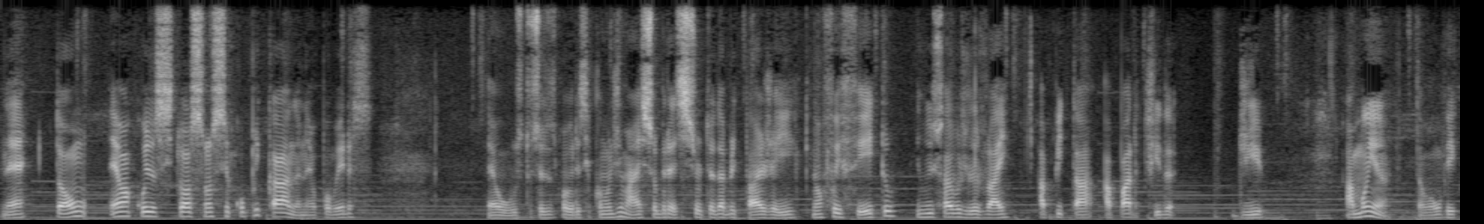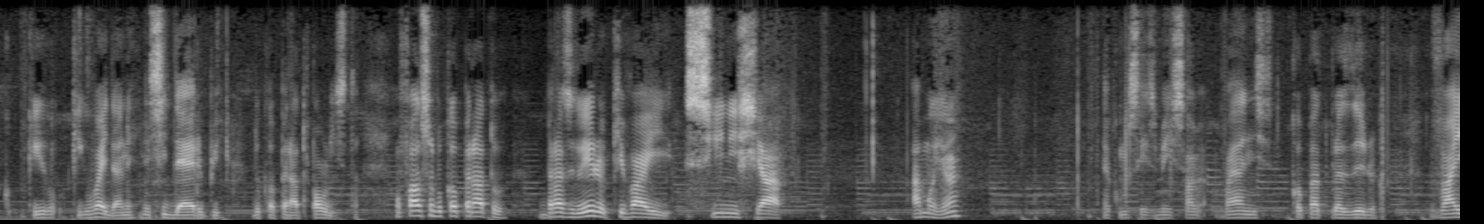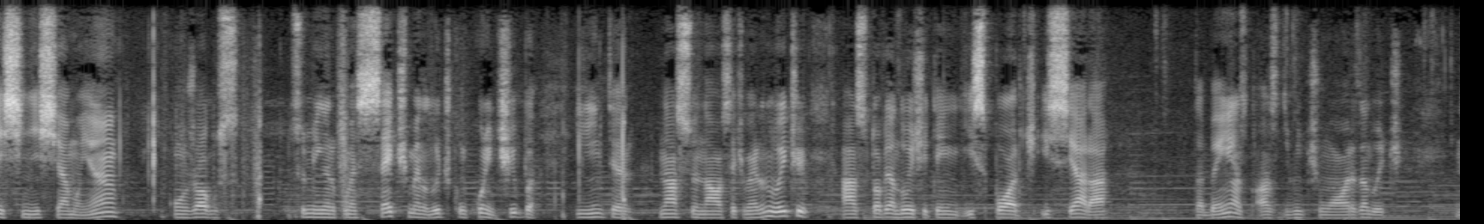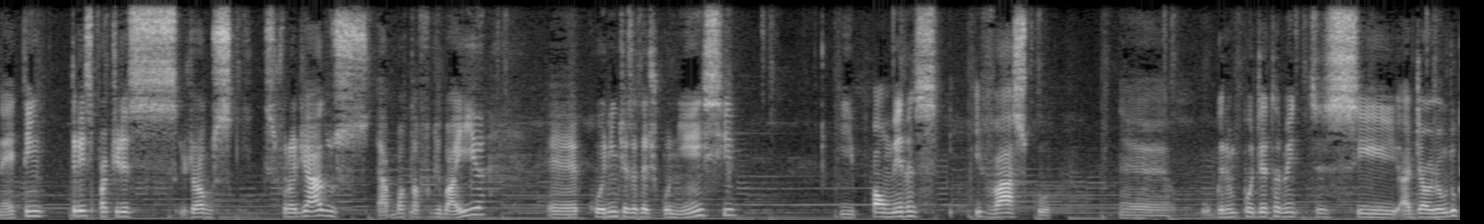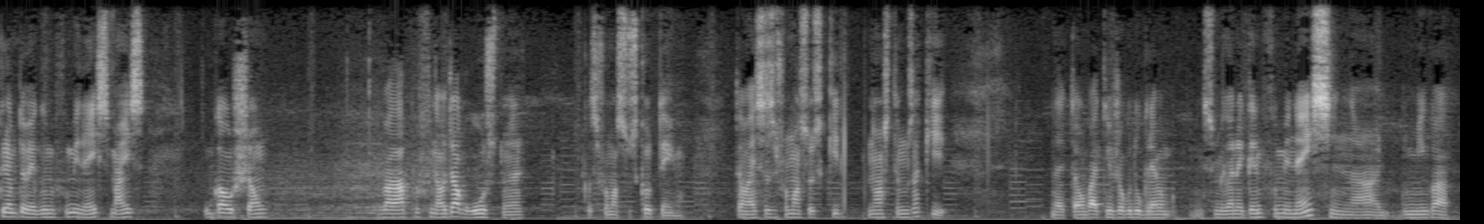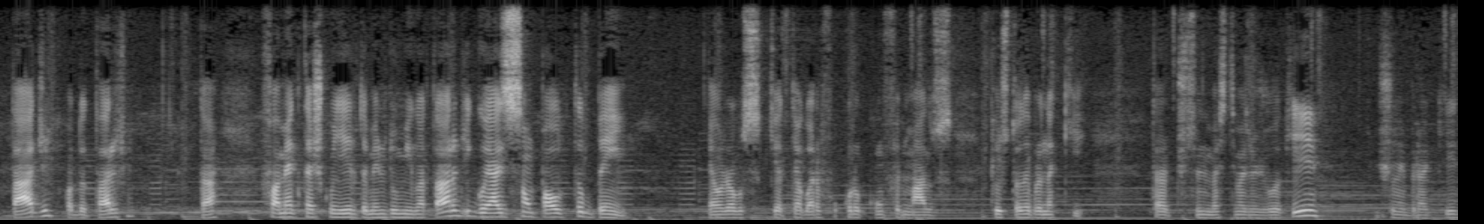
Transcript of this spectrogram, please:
né? Então é uma coisa, situação assim complicada, né? O Palmeiras, é, os torcedores do Palmeiras reclamam demais sobre esse sorteio da arbitragem aí que não foi feito e Luiz Fábio Giler vai apitar a partida de amanhã. Então vamos ver o que, o que vai dar né, nesse derby do Campeonato Paulista. Vamos falar sobre o Campeonato Brasileiro que vai se iniciar amanhã. É como vocês bem sabem, vai o Campeonato Brasileiro vai se iniciar amanhã com jogos, se não me engano, começa às 7 da noite com Curitiba e Internacional às 7 da noite. Às 9 da noite tem Esporte e Ceará também às, às 21 horas da noite. Né? Tem três partidas, jogos foram adiados: a Botafogo e Bahia, é, Corinthians Atlético Goianiense e Palmeiras e Vasco. É, o Grêmio podia também se adiar o jogo do Grêmio também, o Grêmio Fluminense, mas o Galchão vai lá pro final de agosto, né? Com as informações que eu tenho. Então essas informações que nós temos aqui. Né? Então vai ter o jogo do Grêmio, se não me engano, é Grêmio Fluminense na domingo à tarde, 4 da tarde, tá? Flamengo tá Mineiro também no domingo à tarde e Goiás e São Paulo também. É os jogos que até agora foram confirmados que eu estou lembrando aqui. Tá, deixa eu lembrar se tem mais um jogo aqui. Deixa eu lembrar aqui.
